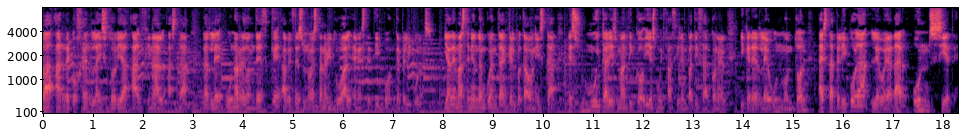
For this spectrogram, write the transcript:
va a recoger la historia al final hasta darle una redondez que a veces no es tan habitual en este tipo de películas. Y además teniendo en cuenta que el protagonista es muy carismático y es muy fácil empatizar con él y quererle un montón, a esta película le voy a dar un 7.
